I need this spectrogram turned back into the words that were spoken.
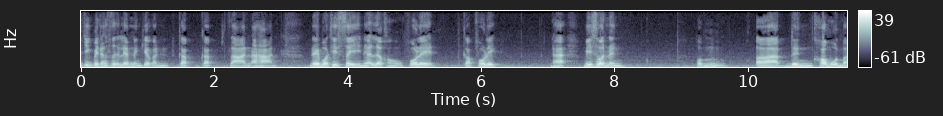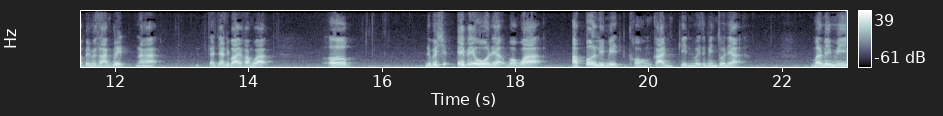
นจริงเป็นหนังสือเล่มหนึ่งเกี่ยวกับกับกับสารอาหาร ในบทที่ 4 เนี่ยเรื่องของโฟเลตกับโฟลิกนะฮะมีส่วนหนึ่ง ผมดึงข้อมูลมาเป็นภาษาอังกฤษนะฮะแต่จะอธิบายให้ฟังว่าเออ FAO เนี่ยบอกว่า upper limit ของการกินวิตามินตัวเนี้ยมันไม่มี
